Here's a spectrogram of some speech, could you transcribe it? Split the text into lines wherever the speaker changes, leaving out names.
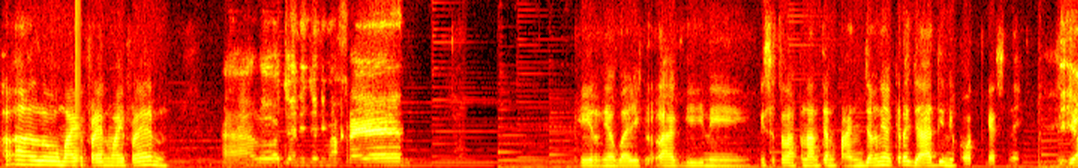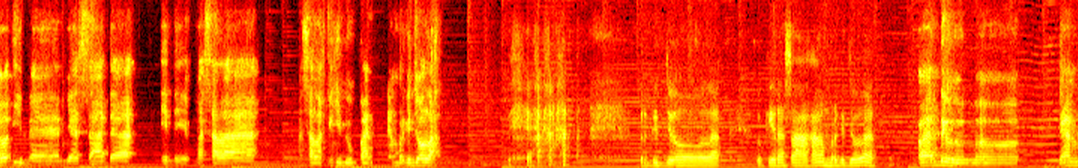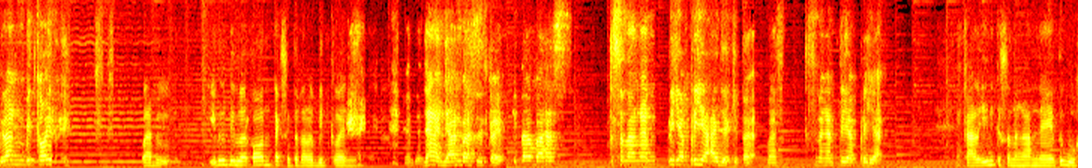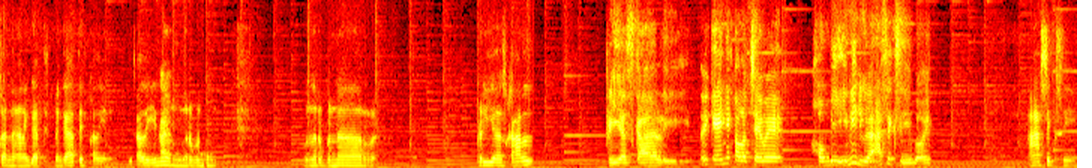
Halo, my friend, my friend.
Halo, Johnny Johnny my friend.
Akhirnya balik lagi nih. Ini setelah penantian panjang nih akhirnya jadi nih podcast nih.
Yo, Iman, biasa ada ini masalah masalah kehidupan yang bergejolak.
bergejolak. Lu kira saham bergejolak?
Waduh, jangan bilang Bitcoin nih.
Waduh, itu di luar konteks itu kalau Bitcoin.
jangan jangan bahas Bitcoin. Kita bahas kesenangan pria-pria aja. Kita bahas kesenangan pria-pria.
Kali ini kesenangannya itu bukan yang negatif-negatif kali ini. Kali ini yang benar-benar benar-benar pria sekali.
Pria sekali. Tapi kayaknya kalau cewek hobi ini juga asik sih, boy.
Asik sih.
